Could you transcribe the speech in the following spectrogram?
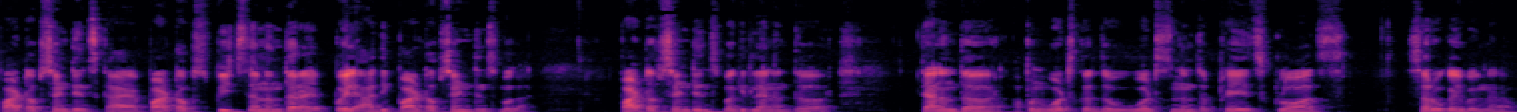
पार्ट ऑफ सेंटेन्स काय आहे पार्ट ऑफ स्पीचचा नंतर आहे. पहिले आधी पार्ट ऑफ सेंटेन्स बघा. पार्ट ऑफ सेंटेन्स बघितल्यानंतर त्यानंतर आपण वर्ड्सकडे जाऊ. वर्ड्स नंतर फ्रेज क्लॉज सर्व काही बघणार आहोत.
